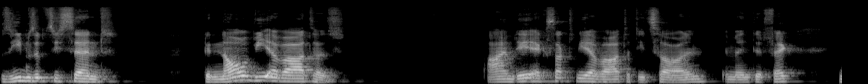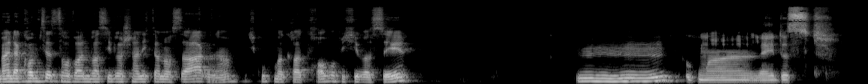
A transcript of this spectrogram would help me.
Siebenundsiebzig Cent. Genau wie erwartet. AMD exakt wie erwartet, die Zahlen im Endeffekt. Ich meine, da kommt es jetzt darauf an, was sie wahrscheinlich dann noch sagen. Ne? Ich gucke mal gerade drauf, ob ich hier was sehe. Mhm. Guck mal, latest.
